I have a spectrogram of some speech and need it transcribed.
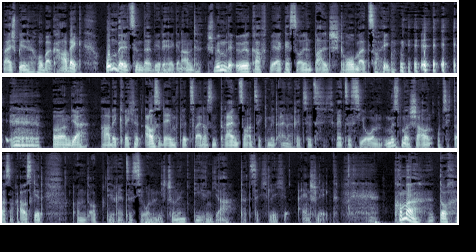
Beispiel Robert Habeck, Umweltsünder wird hier genannt. Schwimmende Ölkraftwerke sollen bald Strom erzeugen. und ja, Habeck rechnet außerdem für 2023 mit einer Rezession. Müssen wir schauen, ob sich das noch ausgeht und ob die Rezession nicht schon in diesem Jahr tatsächlich einschlägt. Kommen wir doch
